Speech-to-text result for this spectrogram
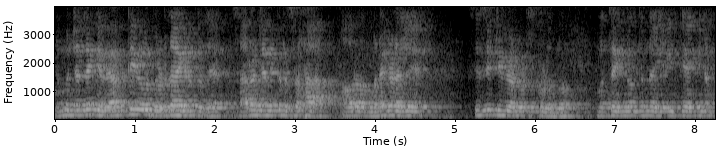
ನಮ್ಮ ಜೊತೆಗೆ ವ್ಯಾಪ್ತಿಯು ದೊಡ್ಡದಾಗಿರ್ತದೆ. ಸಾರ್ವಜನಿಕರು ಸಹ ಅವರ ಮನೆಗಳಲ್ಲಿ ಸಿ ಸಿ ಟಿ ವಿ ಅಳವಡಿಸ್ಕೊಳ್ಳೋದು, ಮತ್ತು ಇನ್ನೊಂದನ್ನು ಈ ರೀತಿಯಾಗಿ ನಮ್ಮ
